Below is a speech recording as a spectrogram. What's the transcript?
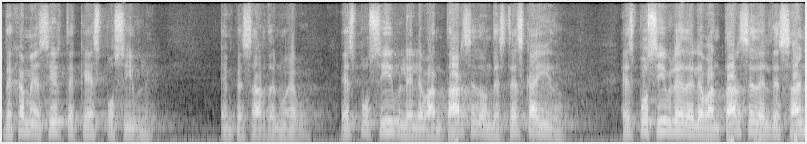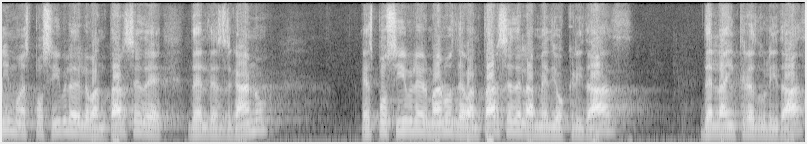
déjame decirte que es posible empezar de nuevo. Es posible levantarse donde estés caído. Es posible de levantarse del desánimo, es posible de levantarse del desgano. Es posible, hermanos, levantarse de la mediocridad, de la incredulidad.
